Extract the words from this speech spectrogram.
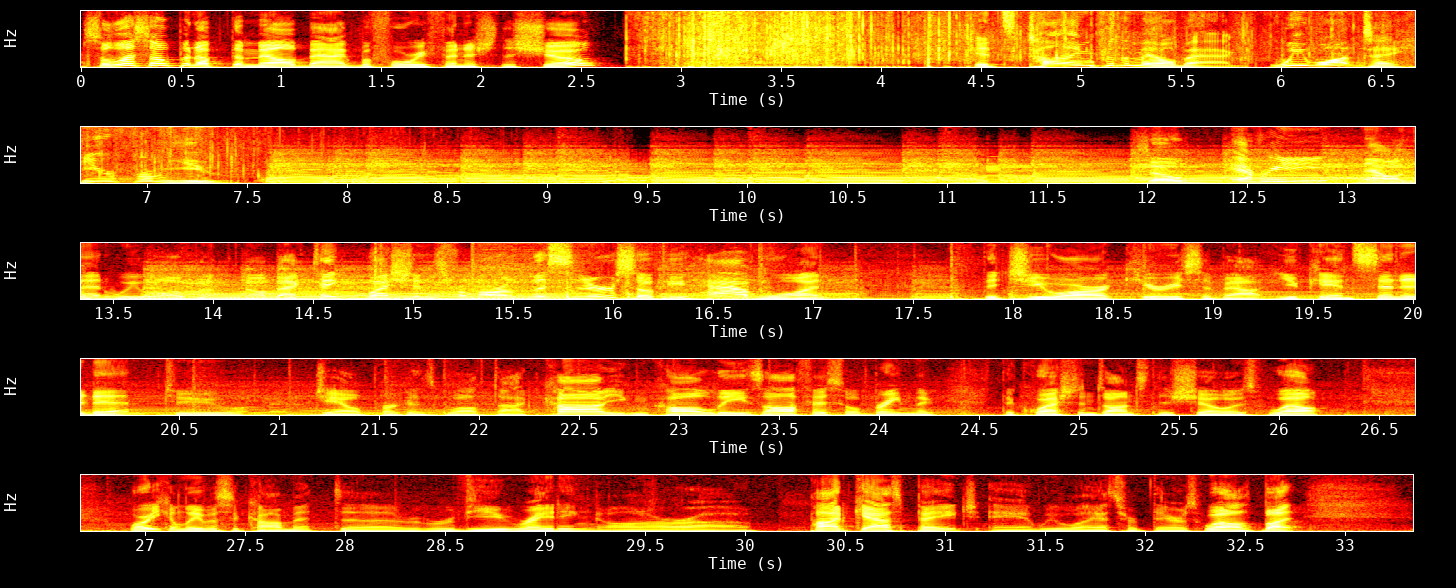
So let's open up the mailbag before we finish the show. It's time for the mailbag. We want to hear from you. So every now and then we will open up the mailbag, take questions from our listeners. So if you have one that you are curious about, you can send it in to jlperkinswealth.com. You can call Lee's office. He'll bring the, the questions onto the show as well. Or you can leave us a comment, uh, review, rating on our uh, podcast page, and we will answer it there as well. But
